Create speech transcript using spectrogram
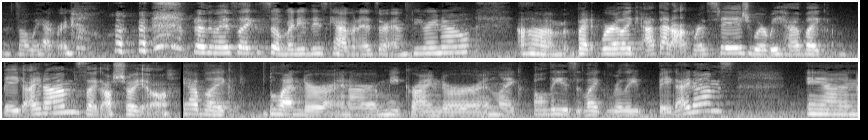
That's all we have right now. but otherwise like so many of these cabinets are empty right now. Um, but we're like at that awkward stage where we have like big items. Like I'll show you. We have like blender and our meat grinder and like all these like really big items and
